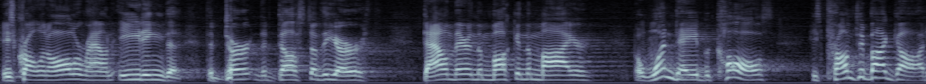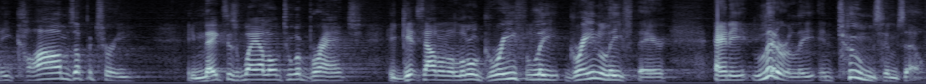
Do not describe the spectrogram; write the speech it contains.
he's crawling all around, eating the, the dirt and the dust of the earth, down there in the muck and the mire. But one day, because he's prompted by God, he climbs up a tree, he makes his way out onto a branch, he gets out on a little leaf, green leaf there, and he literally entombs himself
